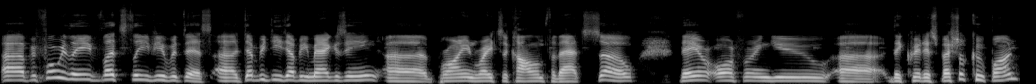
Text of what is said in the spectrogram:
Uh, before we leave, let's leave you with this. Uh, WDW Magazine, uh, Brian writes a column for that. So they are offering you, uh, they create a special coupon.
